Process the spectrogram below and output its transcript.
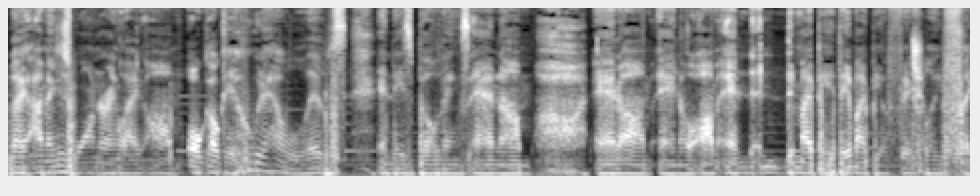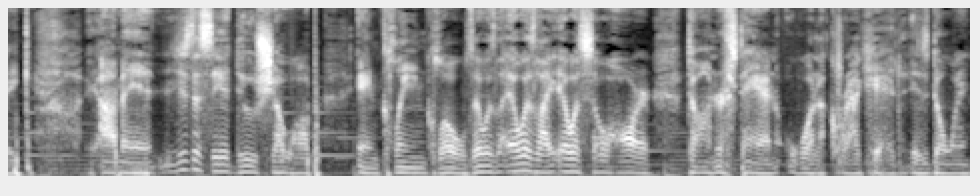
like I mean, just wondering, like, um, okay, who the hell lives in these buildings, and um, and um, and um, and, and they might be, they might be officially fake. I mean, just to see a dude show up in clean clothes, it was, it was like, it was so hard to understand what a crackhead is doing,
